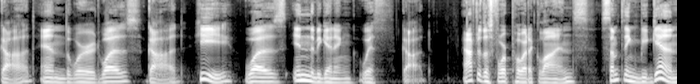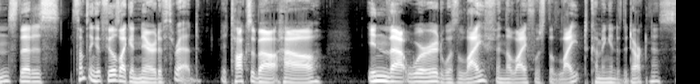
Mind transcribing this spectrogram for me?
God, and the Word was God. He was in the beginning with God. After those four poetic lines, something begins that is something that feels like a narrative thread. It talks about how in that word was life, and the life was the light coming into the darkness.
